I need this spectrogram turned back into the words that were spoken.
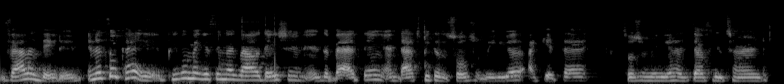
validated. And it's okay. People make it seem like validation is a bad thing and that's because of social media. I get that. Social media has definitely turned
